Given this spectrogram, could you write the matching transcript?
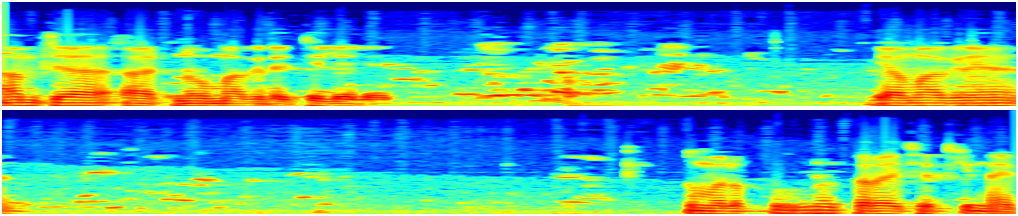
आमच्या आठ नऊ मागण्या दिलेल्या आहेत. या मागण्या तुम्हाला पूर्ण करायच्या आहेत की नाहीत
